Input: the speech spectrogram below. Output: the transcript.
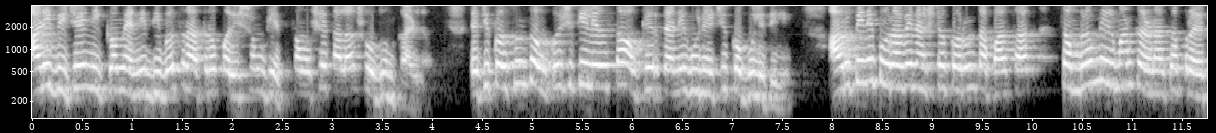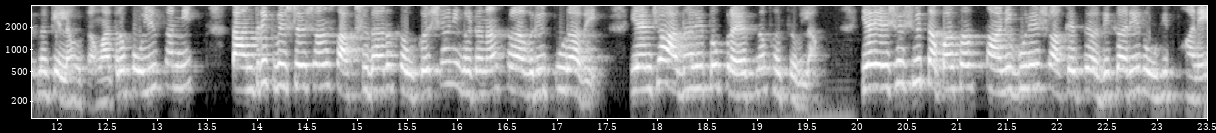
आणि विजय निकम यांनी दिवस रात्र परिश्रम घेत संशयिताला शोधून काढलं. त्याची कसून चौकशी केली असता अखेर त्याने गुन्ह्याची कबुली दिली. आरोपीने पुरावे नष्ट करून तपासात संभ्रम निर्माण करण्याचा प्रयत्न केला होता. मात्र पोलिसांनी तांत्रिक विश्लेषण साक्षीदार चौकशी आणि घटनास्थळावरील पुरावे यांच्या आधारे तो प्रयत्न फसवला. या यशस्वी तपासात स्थानिक गुन्हे शाखेचे अधिकारी रोहित फाणे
